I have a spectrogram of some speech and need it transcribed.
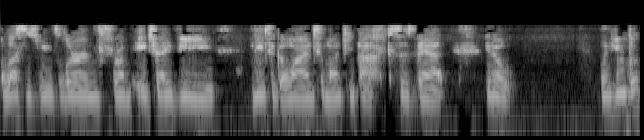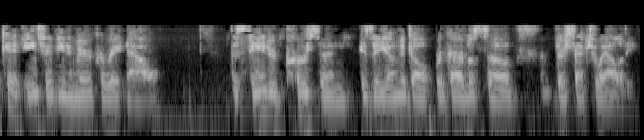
the lessons we've learned from HIV need to go on to monkeypox is that, you know, when you look at HIV in America right now, the standard person is a young adult regardless of their sexuality,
